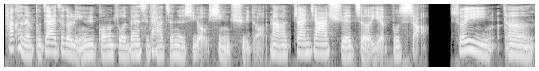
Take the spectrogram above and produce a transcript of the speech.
他可能不在这个领域工作，但是他真的是有兴趣的。那专家学者也不少。所以，嗯，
